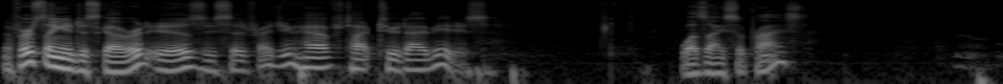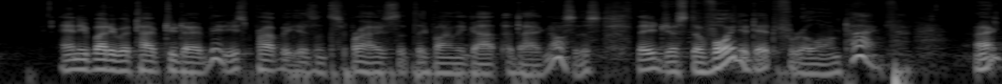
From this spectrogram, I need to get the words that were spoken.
The first thing he discovered is he said, Fred, you have type 2 diabetes. Was I surprised? Anybody with type 2 diabetes probably isn't surprised that they finally got a diagnosis. They just avoided it for a long time. Right?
